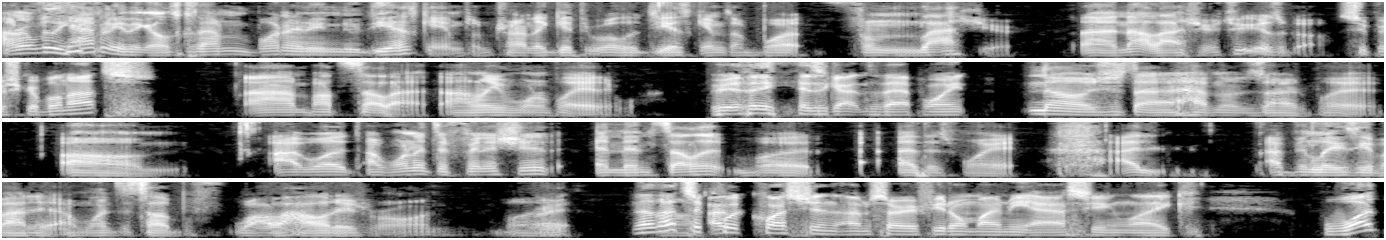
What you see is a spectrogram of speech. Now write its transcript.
I don't really have anything else because I haven't bought any new DS games. I'm trying to get through all the DS games I bought from last year. Uh, not last year, two years ago. Super Scribblenauts? I'm about to sell that. I don't even want to play it anymore. Really? Has it gotten to that point? No, it's just that I have no desire to play it. Um, I would, I wanted to finish it and then sell it, but at this point, I, I've been lazy about it. I wanted to sell it before, while the holidays were on. But, right. Now that's um, a quick I, question. I'm sorry if you don't mind me asking. Like, what?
